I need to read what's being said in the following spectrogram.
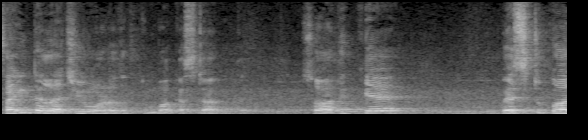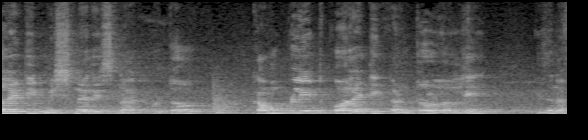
ಸೈಟಲ್ಲಿ ಅಚೀವ್ ಮಾಡೋದಕ್ಕೆ ತುಂಬ ಕಷ್ಟ ಆಗುತ್ತೆ. ಸೊ ಅದಕ್ಕೆ ಬೆಸ್ಟ್ ಕ್ವಾಲಿಟಿ ಮಿಷನರೀಸ್ನ ಹಾಕ್ಬಿಟ್ಟು ಕಂಪ್ಲೀಟ್ ಕ್ವಾಲಿಟಿ ಕಂಟ್ರೋಲಲ್ಲಿ ಇದನ್ನು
